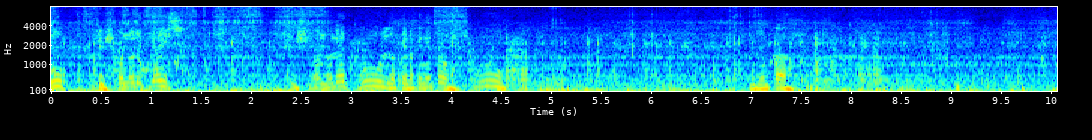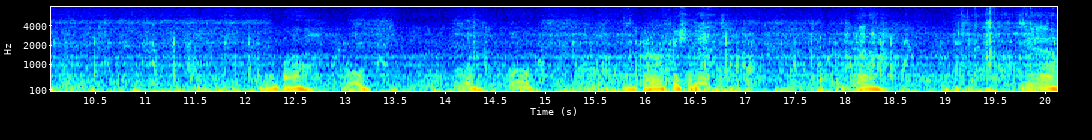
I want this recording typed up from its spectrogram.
Oh, fish on ulit guys. Fish on ulit. Oh, laki-laki nito. Oh. Diyan pa. Diyan pa. Oh. Oh, oh. Emperor fish ulit. Yeah. Yeah.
